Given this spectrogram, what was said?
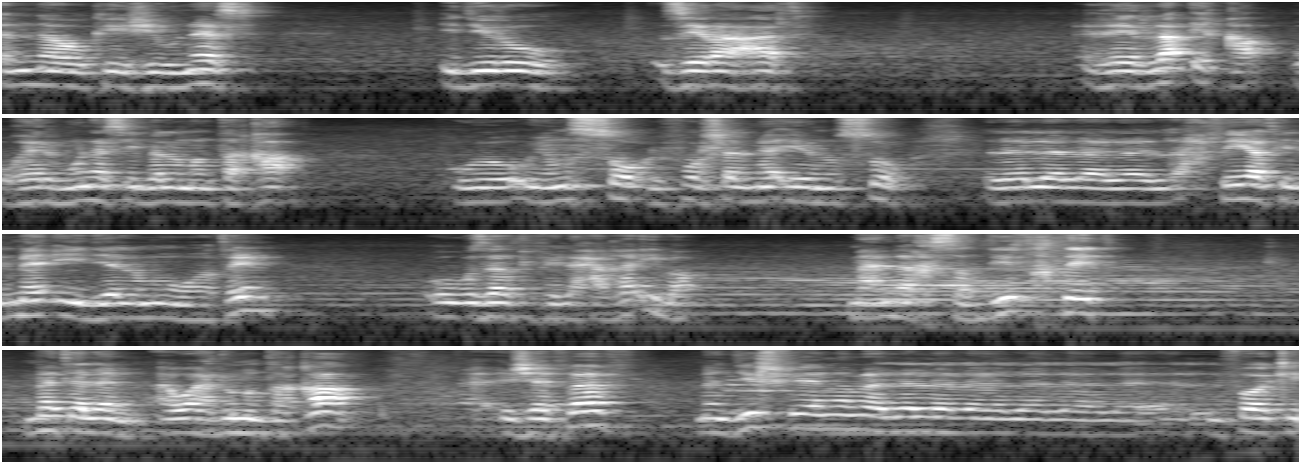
أنه كيجيو ناس يديروا زراعات غير لائقة وغير مناسبة للمنطقة وينصوا الفرشة المائية وينصوا الاحتياطي المائي ديال المواطن. ووزارة الفلاحة غائبة مع انها خصها دير تخطيط. مثلا واحد المنطقة جفاف ما نديرش فيها أنا الفواكه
